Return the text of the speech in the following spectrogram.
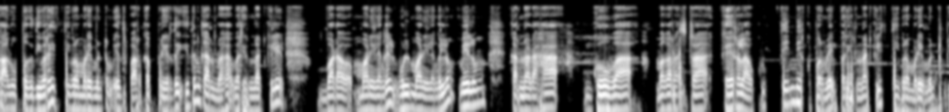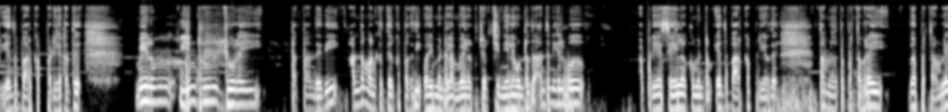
தாழ்வு பகுதி வரை தீவிரமடையும் என்றும் எதிர்பார்க்கப்படுகிறது. இதன் காரணமாக வருகிற நாட்களில் வட மாநிலங்கள் உள் மாநிலங்களிலும் மேலும் கர்நாடகா கோவா மகாராஷ்டிரா கேரளாவுக்கும் தென்மேற்கு பருவமழை வருகிற நாட்களில் தீவிரமடையும் என்றும் எதிர்பார்க்கப்படுகிறது. மேலும் இன்று ஜூலை பத்தாம் தேதி அந்தமானுக்கு தெற்கு பகுதி வளிமண்டல மேலடுக்கு சுழற்சி நிலை கொண்டது அந்த நிகழ்வு அப்படியே செயலிழக்கும் என்றும் எதிர்பார்க்கப்படுகிறது. தமிழகத்தை பொறுத்தவரை வெப்பச்சமலை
